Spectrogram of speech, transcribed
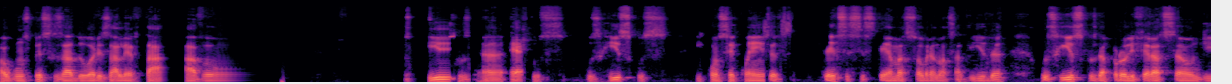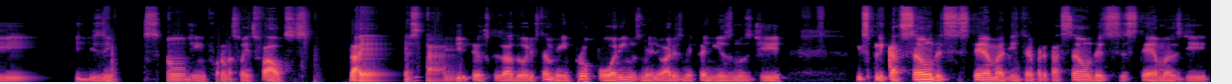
alguns pesquisadores alertavam os riscos uh, éticos, os riscos e consequências desse sistema sobre a nossa vida, os riscos da proliferação de, de desinformação, de informações falsas. Daí, pesquisadores também proporem os melhores mecanismos de explicação desse sistema, de interpretação desses sistemas, de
